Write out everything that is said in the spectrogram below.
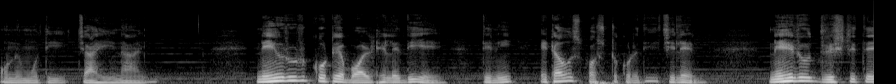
অনুমতি চাহি নাই। নেহরুর কোটে বল ঠেলে দিয়ে তিনি এটাও স্পষ্ট করে দিয়েছিলেন নেহরুর দৃষ্টিতে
